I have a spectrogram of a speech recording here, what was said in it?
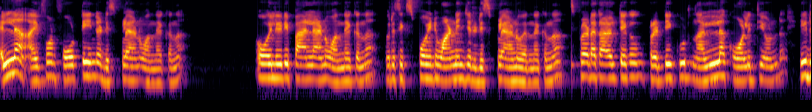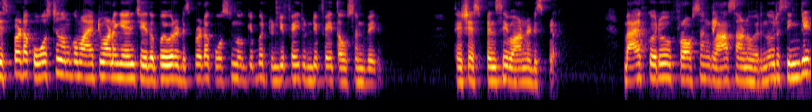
എല്ലാ ഐഫോൺ ഫോർട്ടീന്റെ ഡിസ്പ്ലേ ആണ് വന്നേക്കുന്നത്. ഒ എൽ ഇ ഡി പാനലാണ് വന്നേക്കുന്നത്. ഒരു six point one inch display ആണ് വന്നേക്കുന്നത്. ഡിസ്പ്ലേയുടെ ക്വാളിറ്റി ഒക്കെ പ്രെഡി ഗുഡ് നല്ല ക്വാളിറ്റി ഉണ്ട്. ഈ ഡിസ്പ്ലേയുടെ കോസ്റ്റ് നമുക്ക് മാറ്റുവാണെങ്കിൽ ഞാൻ ചെയ്തപ്പോൾ ഇവർ ഡിസ്പ്ലേയുടെ കോസ്റ്റ് നോക്കിയപ്പോൾ twenty five twenty five thousand വരും. അത്യാവശ്യം എക്സ്പെൻസീവ് ആണ് ഡിസ്പ്ലേ ബാക്ക് ഒരു ഫ്രോസൺ ഗ്ലാസ് ആണ് വരുന്നത്. ഒരു സിംഗിൾ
